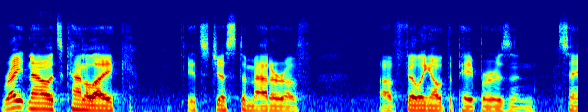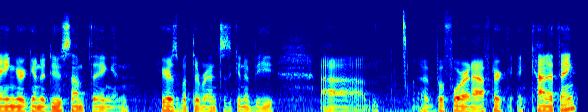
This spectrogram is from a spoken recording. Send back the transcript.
Right now, it's kind of like it's just a matter of of filling out the papers and saying you're going to do something and here's what the rent is going to be um, before and after kind of thing.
